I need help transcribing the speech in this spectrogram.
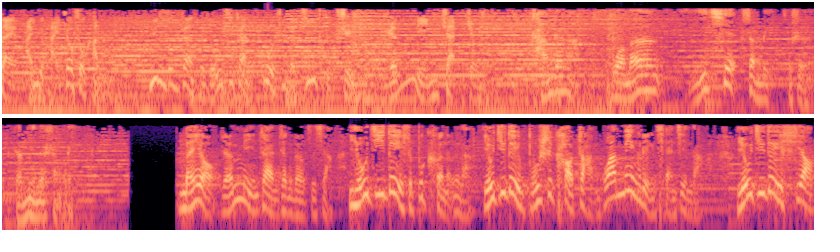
在韩玉海教授看来，运动战和游击战获胜的基础是人民战争。长征啊，我们一切胜利就是人民的胜利。没有人民战争的思想，游击队是不可能的。游击队不是靠长官命令前进的。游击队是要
